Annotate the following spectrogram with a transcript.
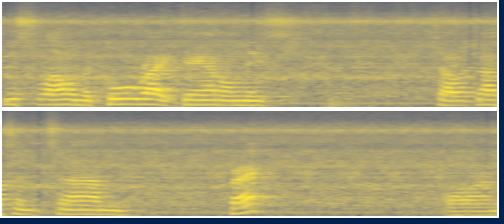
just slowing the cool rate down on this so it doesn't um, crack. Um,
